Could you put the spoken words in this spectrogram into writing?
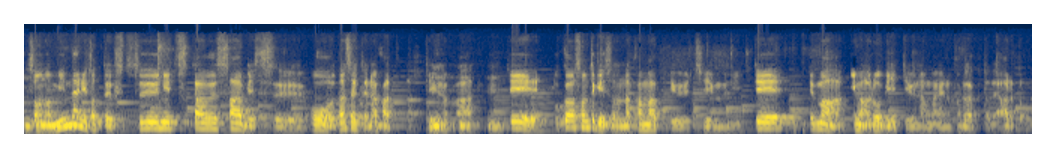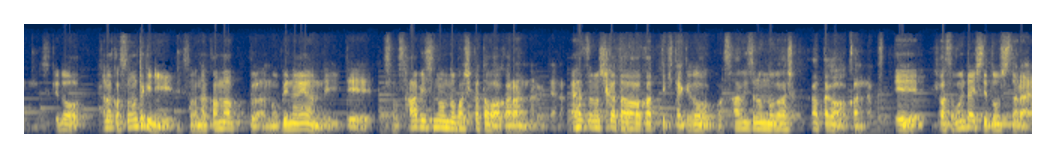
うん、そのみんなにとって普通に使うサービスを出せてなかったっていうのがあって、僕はその時その仲間っていうチームにいて、で、まあ今ロビーっていう名前のプロダクトであると思うんですけど、なんかその時にその仲間ップは伸び悩んでいて、そのサービスの伸ばし方わからんなみたいな。開発の仕方は分かってきたけど、サービスの伸ばし方が分かんなくて、まあ、そこに対してどうしたら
